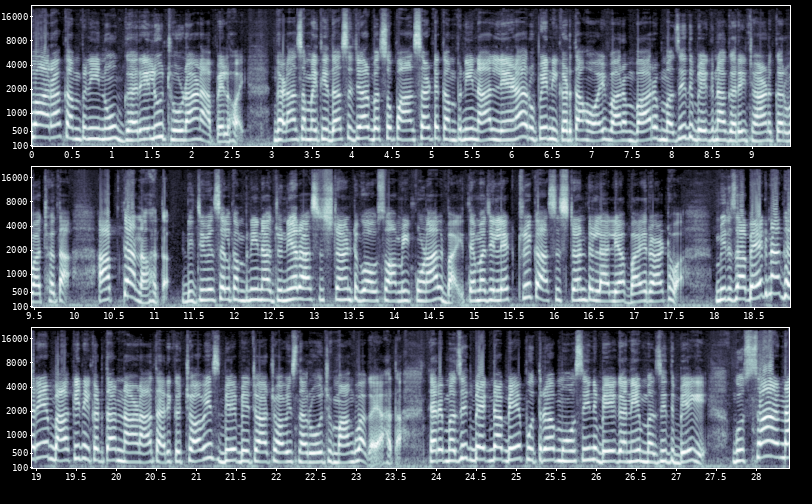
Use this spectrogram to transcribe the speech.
દ્વારા કંપનીનું ઘરેલું જોડાણ આપેલ હોય. ઘણા સમયથી દસ હજાર બસો પાસઠ કંપનીના લેણા રૂપે નીકળતા હોય, વારંવાર મજીદ બેગના ઘરે જાણ કરવા છતાં આપતા ન હતા. ડીજીવીસીએલ કંપનીના જુનિયર આસિસ્ટન્ટ ગૌસ્વામી કુણાલભાઈ તેમજ ઇલેક્ટ્રિક આસિસ્ટન્ટ લાલિયાભાઈ રાઠવા મિર્ઝા બેગના ઘરે બાકી નીકળતા નાણાં તારીખ ચોવીસ બે બે હજાર ચોવીસના રોજ માંગવા ગયા હતા. ત્યારે મસ્જિદ બેગના બે પુત્ર મોહસિન બેગ અને મસ્જિદ બેગે ગુસ્સાના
